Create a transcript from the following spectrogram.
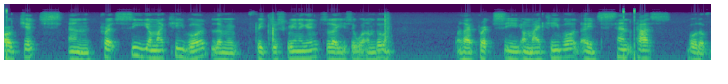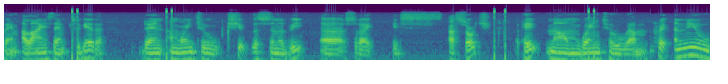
objects and press C on my keyboard. Let me fit your screen again so that you see what I'm doing when I press C on my keyboard it centers both of them aligns them together. Then I'm going to shift in a bit uh, so that it's a search okay now I'm going to um, create a new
